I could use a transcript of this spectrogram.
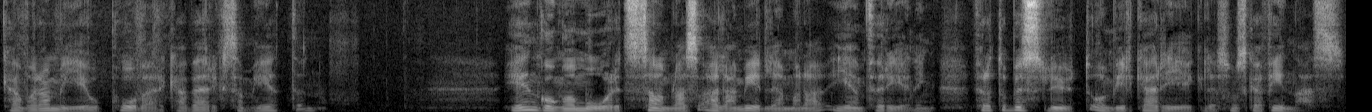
kan vara med och påverka verksamheten. En gång om året samlas alla medlemmarna i en förening för att ta beslut om vilka regler som ska finnas.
